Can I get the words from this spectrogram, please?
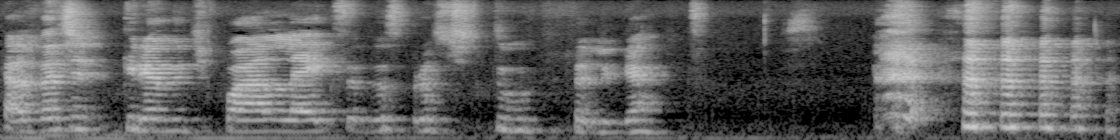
Ela tá criando, tipo, a Alexa das prostitutas, tá ligado?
